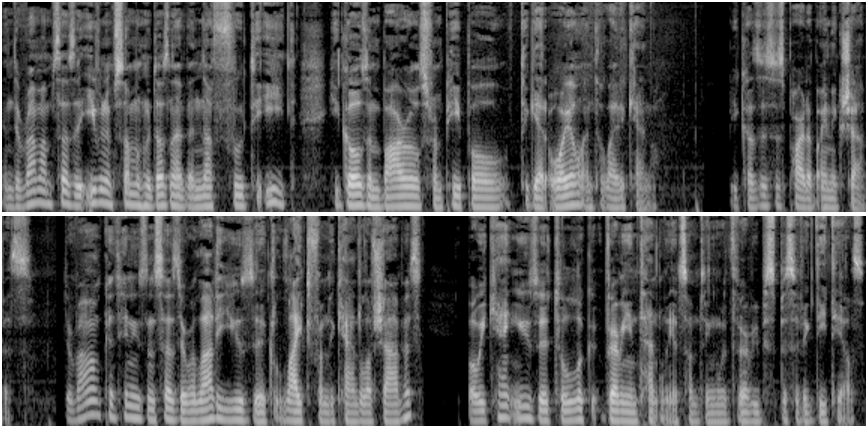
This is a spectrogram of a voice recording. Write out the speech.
And the Rambam says that even if someone who doesn't have enough food to eat, he goes and borrows from people to get oil and to light a candle. Because this is part of Oneg Shabbos. The Rambam continues and says that we're allowed to use the light from the candle of Shabbos, but we can't use it to look very intently at something with very specific details.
